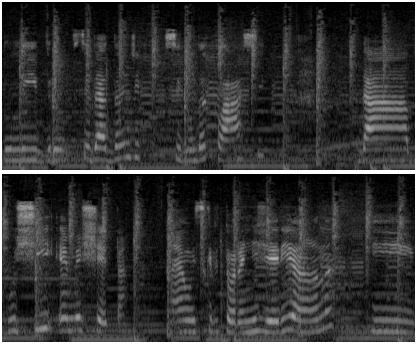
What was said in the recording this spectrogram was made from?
do livro Cidadã de Segunda Classe, da Bushi Emecheta, né, uma escritora nigeriana que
